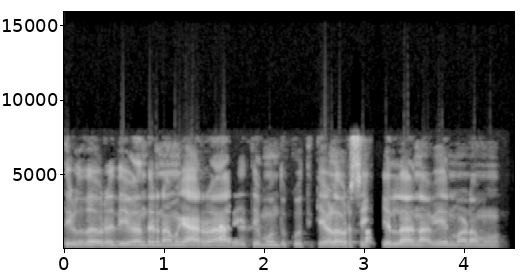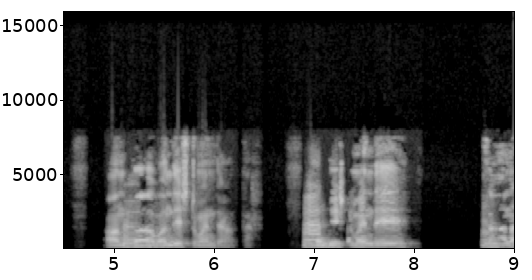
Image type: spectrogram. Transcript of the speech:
ತಿಳಿದವ್ರ ಇದೀವಿ ಅಂದ್ರ ನಮ್ಗ ಯಾರು ಆ ರೀತಿ ಮುಂದ್ ಕೂತ್ ಕೇಳೋರ್ ಸಿಕ್ಕಿಲ್ಲ ನಾವ್ ಏನ್ ಮಾಡಮು ಅಂತ ಒಂದಿಷ್ಟು ಮಂದಿ ಹೇಳ್ತಾರ ಒಂದಿಷ್ಟು ಒಂದಿಷ್ಟ್ ಮಂದಿ ಸ್ನಾನ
